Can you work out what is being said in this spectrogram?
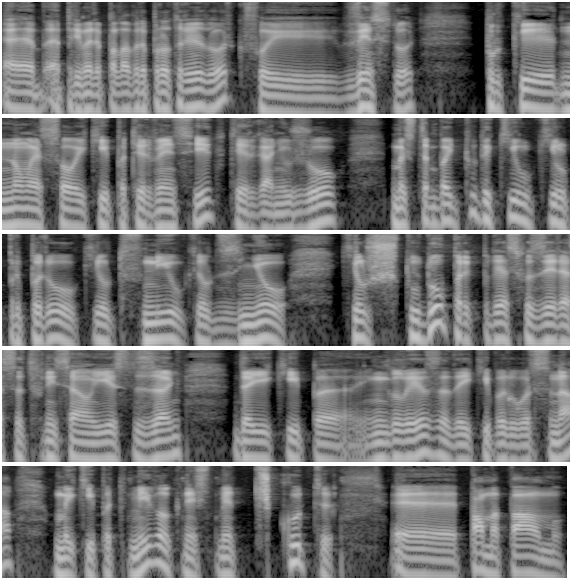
a, primeira palavra para o treinador, que foi vencedor, porque não é só a equipa ter vencido, ter ganho o jogo, mas também tudo aquilo que ele preparou, que ele definiu, que ele desenhou, que ele estudou para que pudesse fazer essa definição e esse desenho da equipa inglesa, da equipa do Arsenal, uma equipa temível que neste momento discute eh, palmo a palmo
